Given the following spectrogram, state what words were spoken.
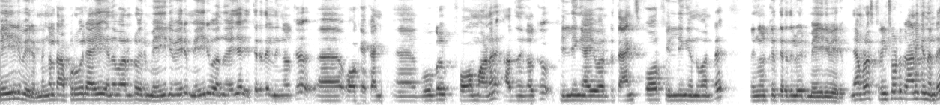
മെയിൽ വരും. നിങ്ങളുടെ അപ്രൂവലായി എന്ന് പറഞ്ഞിട്ട് ഒരു മെയിൽ വരും. മെയിൽ വന്നു കഴിഞ്ഞാൽ ഇത്തരത്തിൽ നിങ്ങൾക്ക് ഓക്കെ ഗൂഗിൾ ഫോമാണ് അത് നിങ്ങൾക്ക് ഫില്ലിംഗ് ആയി പറഞ്ഞിട്ട് താങ്ക്സ് ഫോർ ഫില്ലിംഗ് എന്ന് പറഞ്ഞിട്ട് നിങ്ങൾക്ക് ഇത്തരത്തിലൊരു മെയിൽ വരും. ഞാൻ ഇവിടെ സ്ക്രീൻഷോട്ട് കാണിക്കുന്നുണ്ട്.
